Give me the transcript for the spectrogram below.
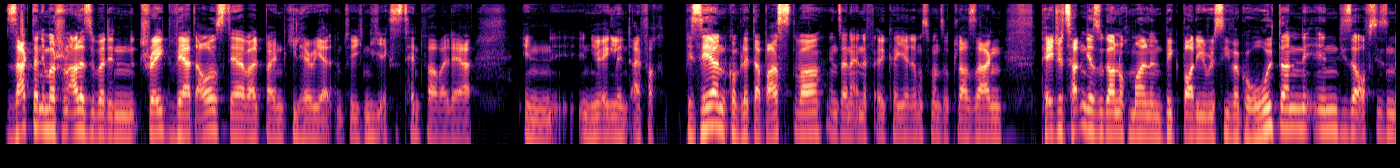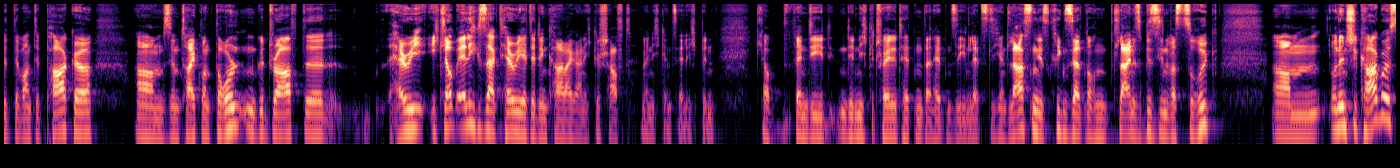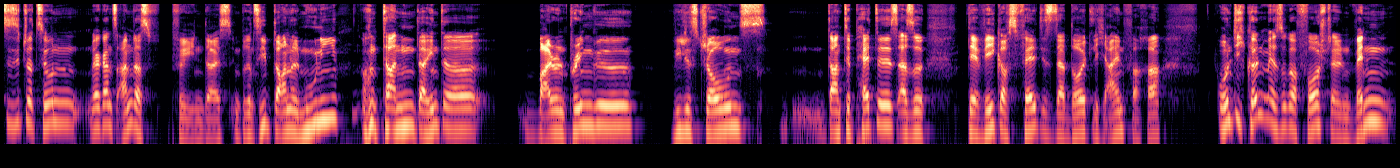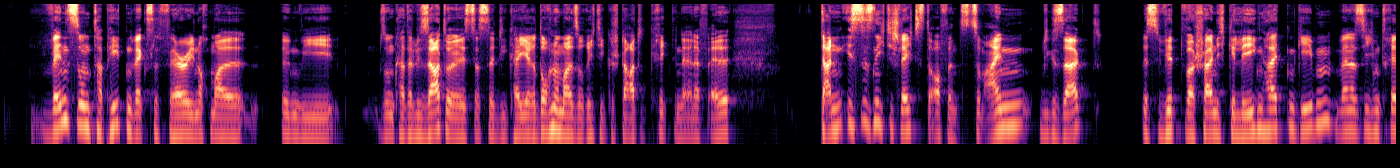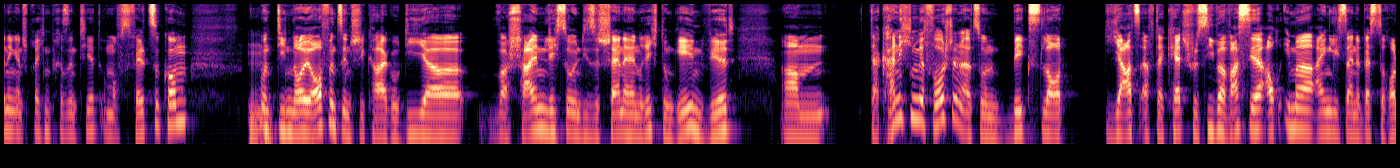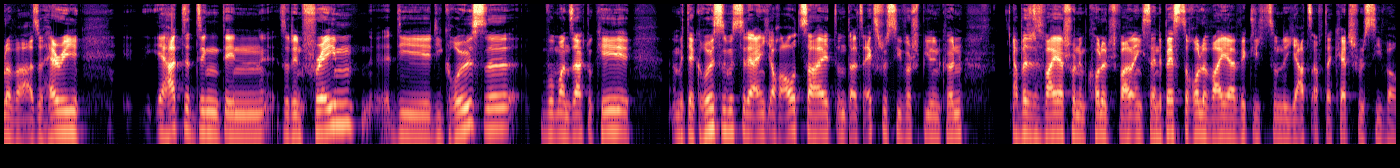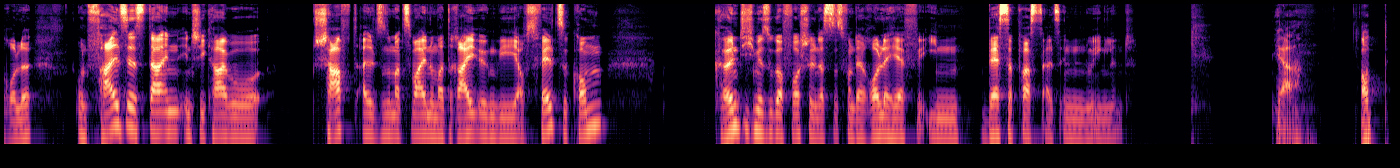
sagt dann immer schon alles über den Trade-Wert aus, der halt bei Kiel Harry natürlich nicht existent war, weil der in, in New England einfach bisher ein kompletter Bust war in seiner NFL-Karriere, muss man so klar sagen. Patriots hatten ja sogar noch mal einen Big-Body-Receiver geholt dann in dieser Offseason mit Devante Parker. Ähm, sie haben Tyquan Thornton gedraftet. Harry, ich glaube ehrlich gesagt, Harry hätte den Kader gar nicht geschafft, wenn ich ganz ehrlich bin. Ich glaube, wenn die den nicht getradet hätten, dann hätten sie ihn letztlich entlassen. Jetzt kriegen sie halt noch ein kleines bisschen was zurück. Ähm, und in Chicago ist die Situation ja ganz anders für ihn. Da ist im Prinzip Donald Mooney und dann dahinter Byron Pringle, Willis Jones, Dante Pettis. Also der Weg aufs Feld ist da deutlich einfacher. Und ich könnte mir sogar vorstellen, wenn wenn es so ein Tapetenwechsel für Harry noch mal irgendwie so ein Katalysator ist, dass er die Karriere doch noch mal so richtig gestartet kriegt in der NFL, dann ist es nicht die schlechteste Offense. Zum einen, wie gesagt, es wird wahrscheinlich Gelegenheiten geben, wenn er sich im Training entsprechend präsentiert, um aufs Feld zu kommen. Mhm. Und die neue Offense in Chicago, die ja wahrscheinlich so in diese Shanahan-Richtung gehen wird, ähm, da kann ich ihn mir vorstellen als so ein Big Slot Yards after Catch Receiver, was ja auch immer eigentlich seine beste Rolle war. Also Harry, er hatte den, den so den Frame, die die Größe, wo man sagt, okay, mit der Größe müsste der eigentlich auch Outside und als Ex-Receiver spielen können. Aber das war ja schon im College, war eigentlich seine beste Rolle, war ja wirklich so eine Yards after Catch Receiver Rolle. Und falls er es da in, in Chicago schafft, als Nummer zwei, Nummer drei irgendwie aufs Feld zu kommen, könnte ich mir sogar vorstellen, dass das von der Rolle her für ihn besser passt als in New England. Ja, ob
